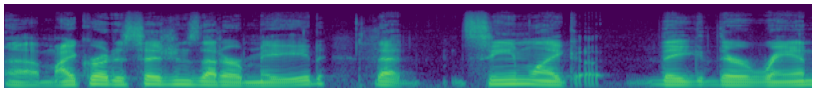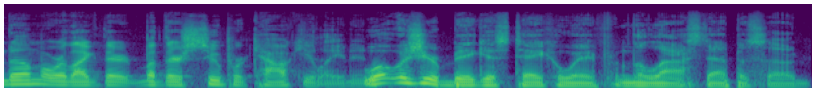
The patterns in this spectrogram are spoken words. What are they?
uh, micro decisions that are made that seem like they they're random or like they're but they're super calculated. What was your biggest takeaway from the last episode?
